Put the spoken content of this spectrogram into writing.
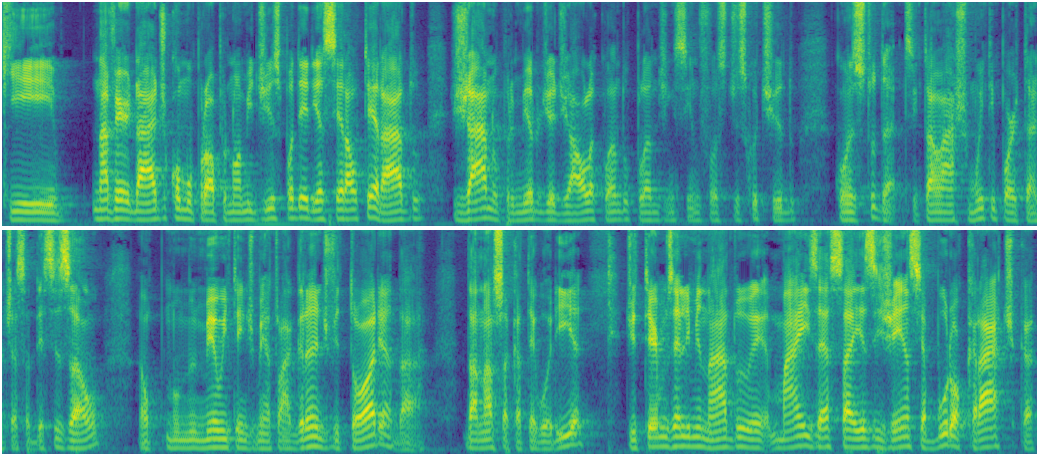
que na verdade, como o próprio nome diz, poderia ser alterado já no primeiro dia de aula, quando o plano de ensino fosse discutido com os estudantes. Então, eu acho muito importante essa decisão. É no meu entendimento, uma grande vitória da, da nossa categoria, de termos eliminado eh, mais essa exigência burocrática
